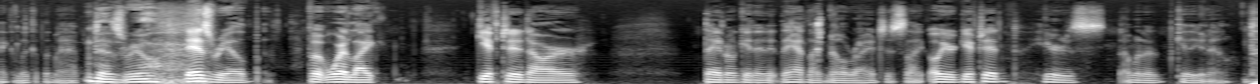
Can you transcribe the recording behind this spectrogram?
I can look at the map. Desriel. Desriel, but, but where like gifted are. They don't get any. They have like no rights. It's like, oh, you're gifted. Here's I'm gonna kill you now.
